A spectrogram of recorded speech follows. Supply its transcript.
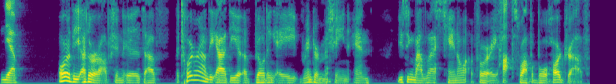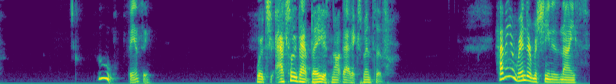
Yeah. Or the other option is I've toyed around the idea of building a render machine and using my last channel for a hot swappable hard drive. Ooh, fancy. Which actually, that bay is not that expensive. Having a render machine is nice.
